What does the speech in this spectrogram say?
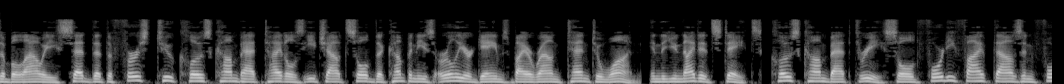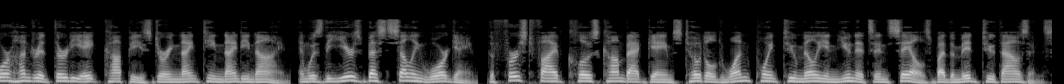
Zabalaoui said that the first two close combat titles each outsold the company's earlier games by around 10 to 1. In the United States, Close Combat 3 sold 45,438 copies during 1999, and was the year's best selling wargame. The first five close combat games totaled 1.2 million units in sales by the mid 2000s.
